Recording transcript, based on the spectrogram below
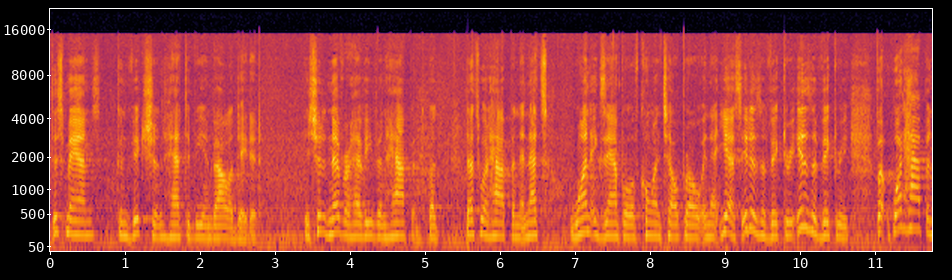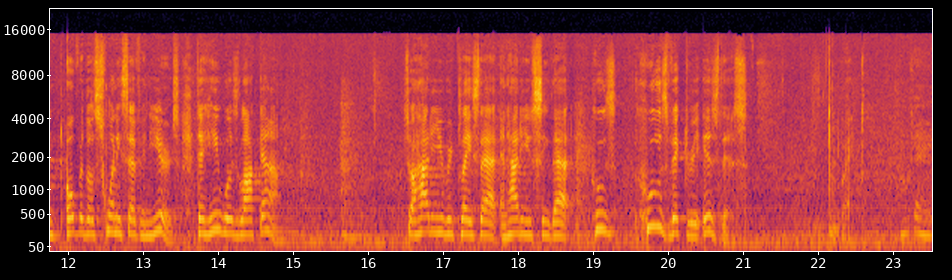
this man's conviction had to be invalidated. It should never have even happened, but that's what happened, and that's one example of COINTELPRO in that, yes, it is a victory, it is a victory, but what happened over those 27 years that he was locked down? So how do you replace that, and how do you see that? Whose, whose victory is this? Anyway, Okay,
